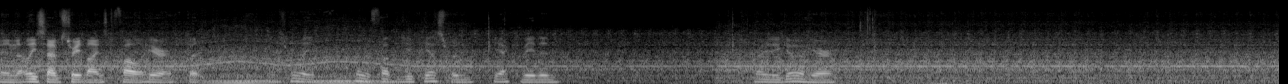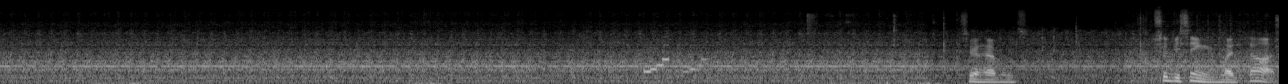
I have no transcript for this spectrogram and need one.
And at least I have straight lines to follow here, but I really, really thought the GPS would be activated. Ready to go here. See what happens. Should be seeing my dots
